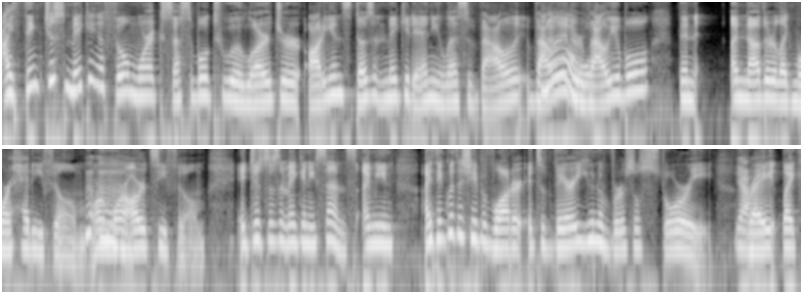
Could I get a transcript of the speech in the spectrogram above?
I think just making a film more accessible to a larger audience doesn't make it any less valid valid or valuable than another like more heady film or more artsy film. It just doesn't make any sense. I mean, I think with The Shape of Water, it's a very universal story, Yeah. right? Like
